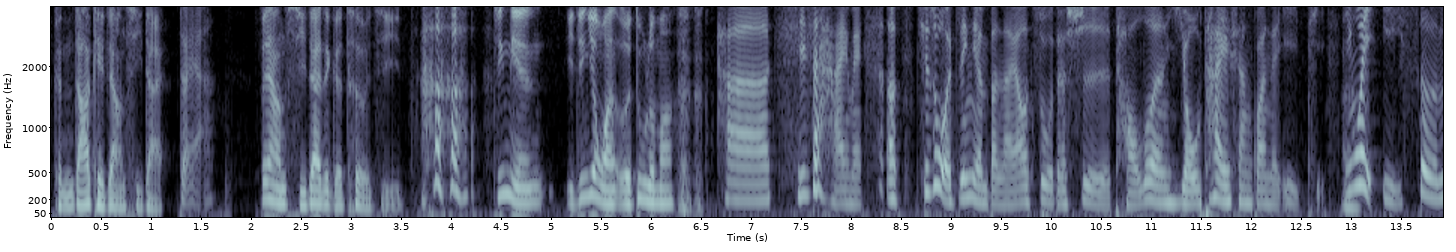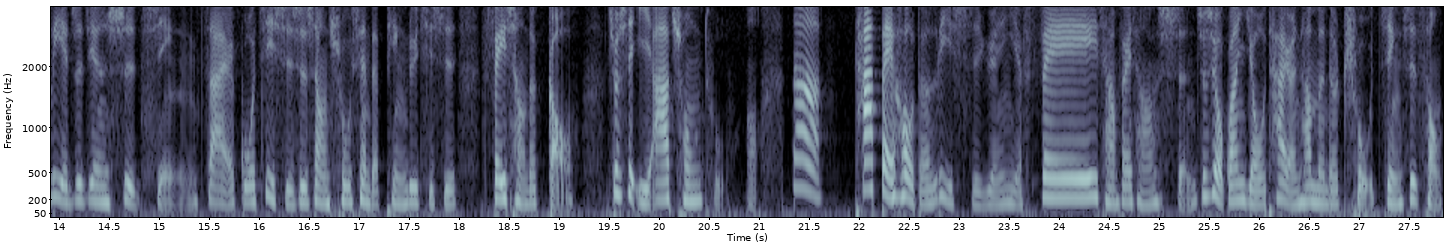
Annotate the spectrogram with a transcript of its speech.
可能大家可以这样期待。对啊，非常期待这个特辑。今年已经用完额度了吗？呃，其实还没。呃，其实我今年本来要做的是讨论犹太相关的议题，因为以色列这件事情在国际时事上出现的频率其实非常的高，就是以阿冲突哦。那它背后的历史原因也非常非常深，就是有关犹太人他们的处境是从。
